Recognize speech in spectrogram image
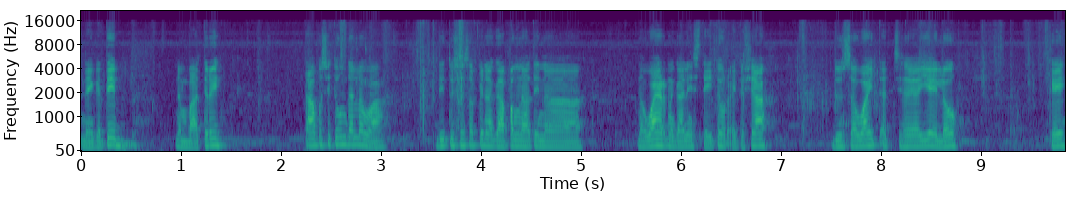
negative ng battery. Tapos itong dalawa dito siya sa pinagapang natin na na wire na galing stator. Ito siya. Dun sa white at sa yellow. Okay?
